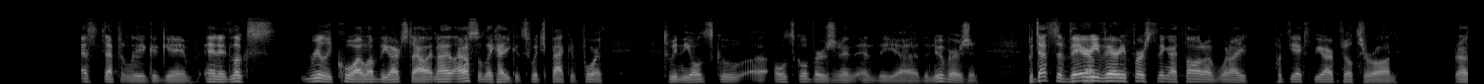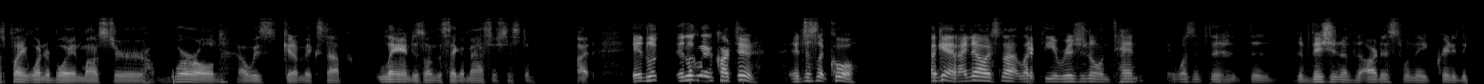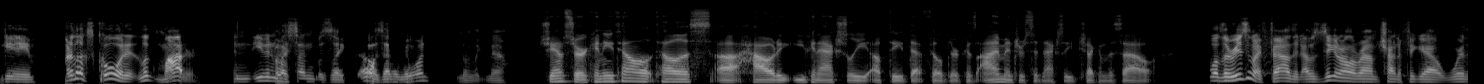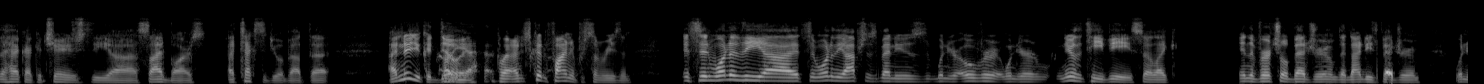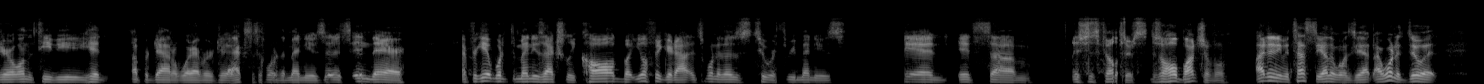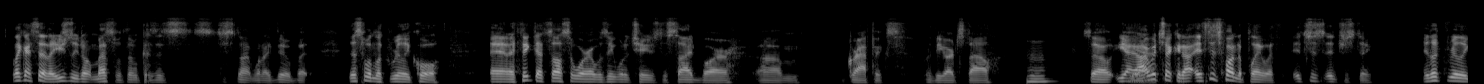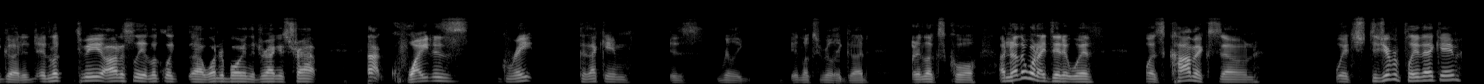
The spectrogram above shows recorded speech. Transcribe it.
That's definitely a good game, and it looks really cool. I love the art style, and I, I also like how you can switch back and forth between the old school uh, old school version and, and the uh, the new version. But that's the very yep. very first thing I thought of when I put the XBR filter on when I was playing Wonder Boy and Monster World. I always get them mixed up. Land is on the Sega Master System, but it looked it looked like a cartoon. It just looked cool. Again, I know it's not like the original intent. It wasn't the the the vision of the artist when they created the game, but it looks cool and it looked modern. And even my son was like, "Oh, is that a new one?" And I'm like, "No." Shamster, can you tell tell us uh, how to, you can actually update that filter? Because I'm interested in actually checking this out. Well, the reason I found it, I was digging all around trying to figure out where the heck I could change the uh, sidebars. I texted you about that. I knew you could do oh, it, yeah. but I just couldn't find it for some reason. It's in one of the uh, it's in one of the options menus when you're over when you're near the TV. So like in the virtual bedroom, the '90s bedroom, when you're on the TV, you hit up or down or whatever to access one of the menus, and it's in there. I forget what the menu is actually called, but you'll figure it out. It's one of those two or three menus, and it's um it's just filters. There's a whole bunch of them. I didn't even test the other ones yet. I want to do it. Like I said, I usually don't mess with them because it's, it's, just not what I do. But this one looked really cool, and I think that's also where I was able to change the sidebar um, graphics or the art style. Mm-hmm. So yeah, yeah, I would check it out. It's just fun to play with. It's just interesting. It looked really good. It, it looked to me, honestly, it looked like uh, Wonder Boy and the Dragon's Trap. Not quite as great because that game is really. It looks really good, but it looks cool. Another one I did it with was Comix Zone which did you ever play that game?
